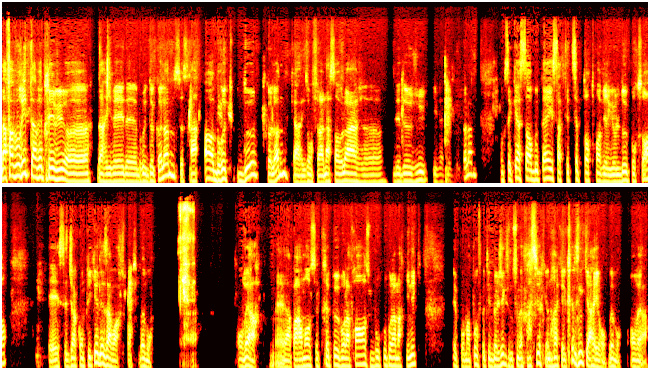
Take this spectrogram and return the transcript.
La favorite avait prévu euh, d'arriver des brutes de colonne. Ce sera un brut de colonne, car ils ont fait un assemblage euh, des deux jus qui viennent de colonne. Donc c'est 1500 bouteilles, ça fait 73,2%. Et c'est déjà compliqué de les avoir, je pense. Mais bon, euh, on verra. Mais apparemment, c'est très peu pour la France, beaucoup pour la Martinique. Et pour ma pauvre petite Belgique, je ne suis même pas sûr qu'il y en aura quelques-unes qui arriveront. Mais bon, on verra.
